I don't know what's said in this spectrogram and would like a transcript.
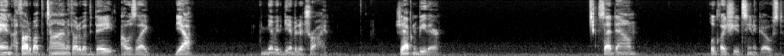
And I thought about the time, I thought about the date. I was like, yeah, give it, give it a try. She happened to be there. Sat down, looked like she had seen a ghost.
